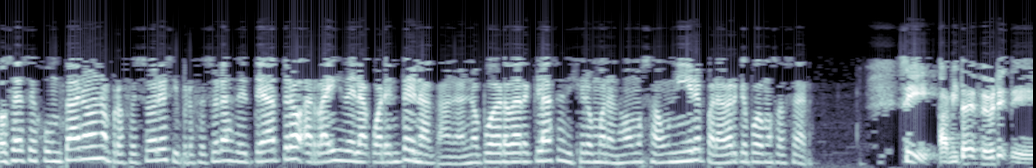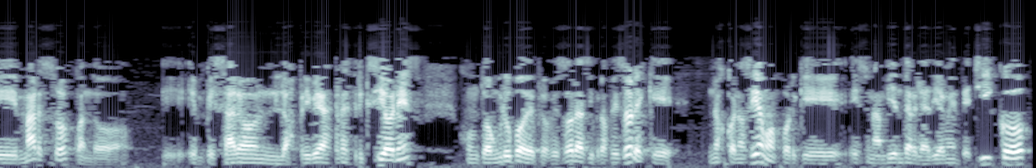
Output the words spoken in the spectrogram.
O sea, se juntaron a profesores y profesoras de teatro a raíz de la cuarentena. Al no poder dar clases, dijeron, bueno, nos vamos a unir para ver qué podemos hacer. Sí, a mitad de febrero, de marzo, cuando eh, empezaron las primeras restricciones, junto a un grupo de profesoras y profesores que nos conocíamos porque es un ambiente relativamente chico,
